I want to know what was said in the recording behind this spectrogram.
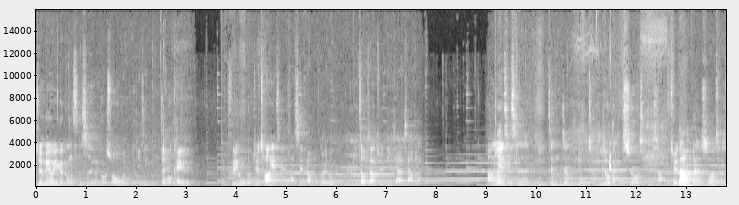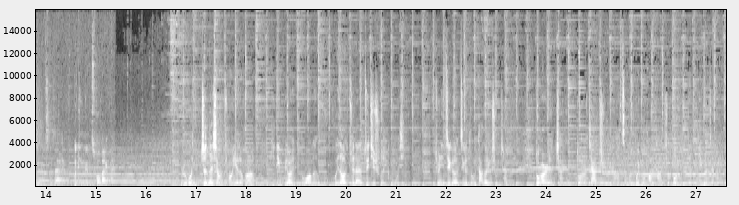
觉得没有一个公司是能够说我已经对 OK 了，所以我觉得创业其实它是一条不归路，你走上去你一下子下不来。创业其实你真正有成就感的时候是很少的，绝大部分的时候其实你是在不停的挫败感。如果你真的想创业的话，一定不要忘了回到最来最基础的一个模型，就你这个这个东西打造一个什么产品，多少人产生多少价值，然后怎么规模化它，之后你的利润在哪里？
